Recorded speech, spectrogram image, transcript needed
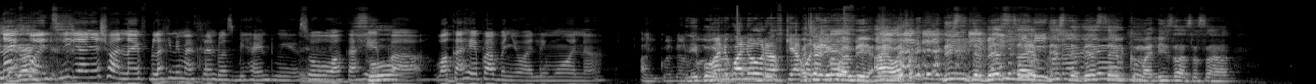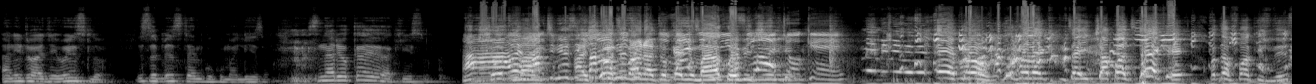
knife point. Nilionyeshwa knife lakini my friend was behind me. So wakahepa. Wakahepa venye walimwona. Ah, ilikuwa ndio Ni alikuwa- bora. Kwani kwani wewe rafiki yako Wacha ni- nikwambie, aya, wacha- this is the best time this is the best time kumaliza sasa anaitwa winslow. This is the best time kukumaliza. Scenario kayo ya kisu. Ah, Short wewe, man- back to music, a back to short music. man atoke nyuma yako hivi chini atoke. Eh, bro, you're like taichapa teke. What the fuck is this?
